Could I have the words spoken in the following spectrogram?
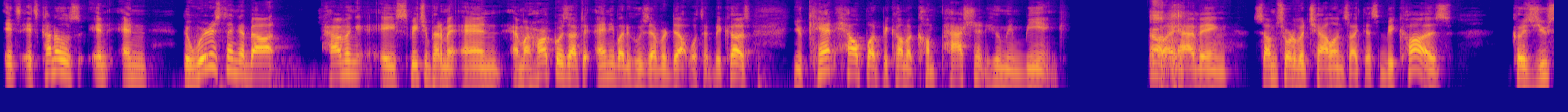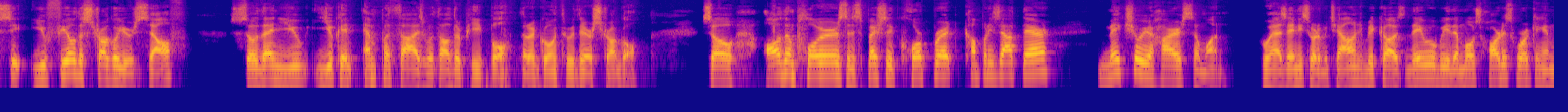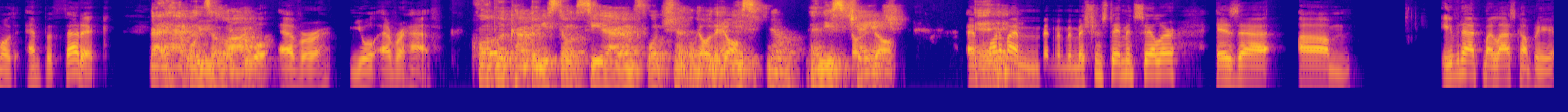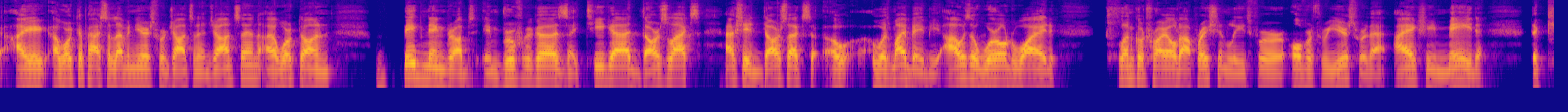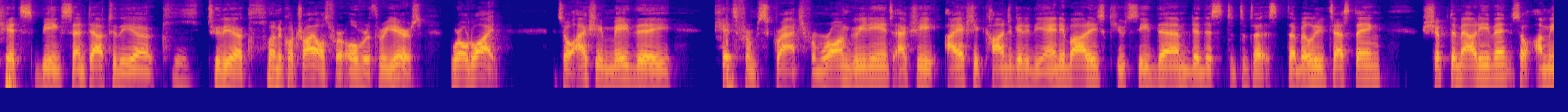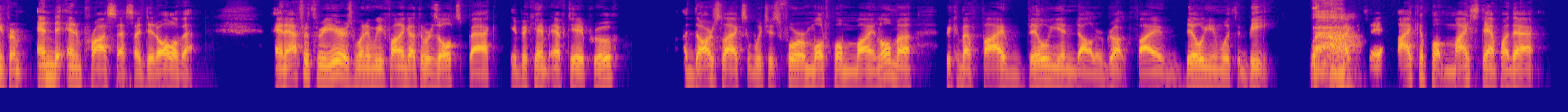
it's it's kind of those, and and the weirdest thing about having a speech impediment, and and my heart goes out to anybody who's ever dealt with it because you can't help but become a compassionate human being Oh, by yeah. having some sort of a challenge like this because because you see you feel the struggle yourself so then you you can empathize with other people that are going through their struggle so all the employers and especially corporate companies out there make sure you hire someone who has any sort of a challenge because they will be the most hardest working and most empathetic that happens a that you lot. will ever you will ever have Corporate companies don't see that, unfortunately. No, they that don't. Needs, no, that needs to No, change. And part of my m- mission statement, Sailor, is that um, even at my last company, I, I worked the past 11 years for Johnson and Johnson. I worked on big name drugs, Imbruvica, Zytiga, Darzalex. Actually, Darzalex uh, was my baby. I was a worldwide clinical trial operation lead for over three years for that. I actually made the kits being sent out to the uh, to the uh, clinical trials for over three years worldwide. So I actually made the kits from scratch, from raw ingredients. Actually, I actually conjugated the antibodies, QC'd them, did the st- st- stability testing, shipped them out even. So, I mean, from end to end process, I did all of that. And after three years, when we finally got the results back, it became FDA approved. Darzalex, which is for multiple myeloma, became a $5 billion drug, 5 billion with a B. I Wow. can say I can put my stamp on that.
